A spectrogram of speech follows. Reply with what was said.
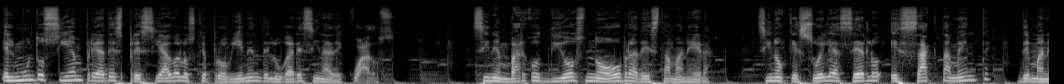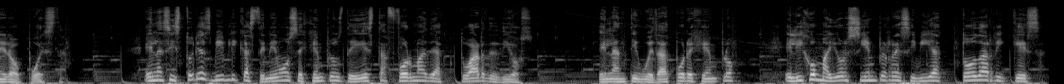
el mundo siempre ha despreciado a los que provienen de lugares inadecuados. Sin embargo, Dios no obra de esta manera, sino que suele hacerlo exactamente de manera opuesta. En las historias bíblicas tenemos ejemplos de esta forma de actuar de Dios. En la antigüedad, por ejemplo, el hijo mayor siempre recibía toda riqueza,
